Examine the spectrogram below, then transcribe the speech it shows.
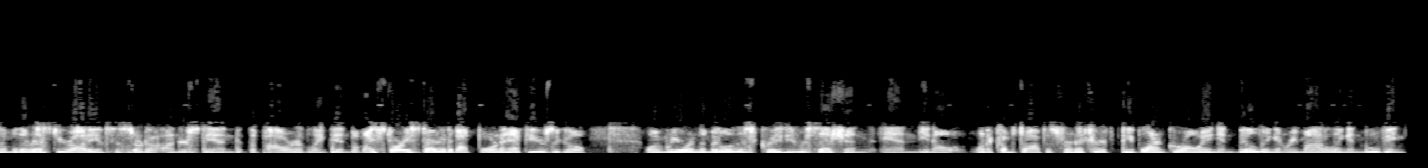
some of the rest of your audience to sort of understand the power of LinkedIn. But my story started about four and a half years ago when we were in the middle of this crazy recession. And, you know, when it comes to office furniture, if people aren't growing and building and remodeling and moving,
